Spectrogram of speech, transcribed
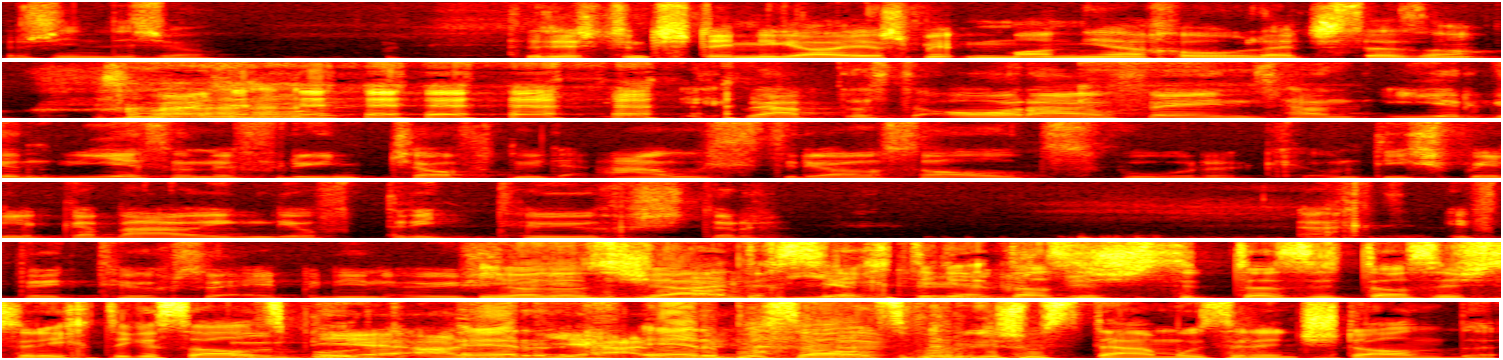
Wahrscheinlich schon. Da ist dann die Stimmung auch erst mit dem Mania gekommen, letzte Saison. ich glaube, dass die Aarau-Fans haben irgendwie so eine Freundschaft mit Austria Salzburg. Und die spielen, glaube ich, auch irgendwie auf dritthöchster echt auf dritthöchster Ebene in Österreich. Ja, das ist ja eigentlich das Richtige, das ist, das ist, das ist das richtige Salzburg. Die, also, er, Erbe Salzburg ist aus dem heraus entstanden.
